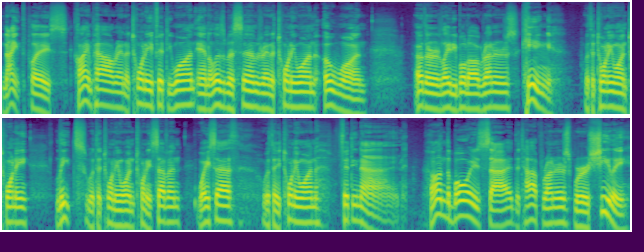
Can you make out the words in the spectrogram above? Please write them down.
ninth place. Klein Powell ran a 2051, and Elizabeth Sims ran a 2101. Other Lady Bulldog runners King with a 2120, Leets with a 2127, Waysath with a 2159. On the boys' side, the top runners were Sheely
